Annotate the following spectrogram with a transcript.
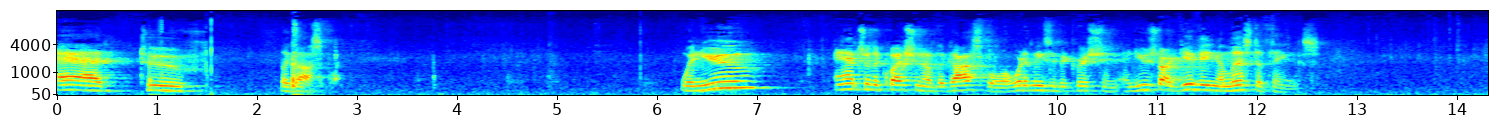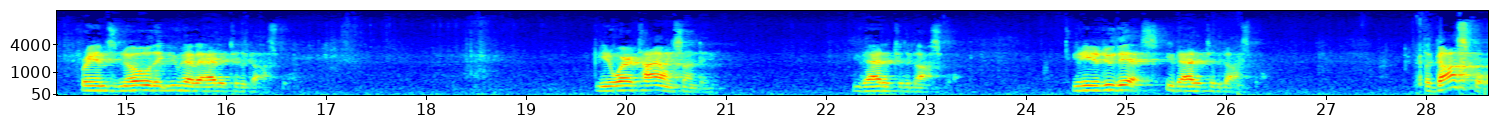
add to the gospel. When you answer the question of the gospel or what it means to be Christian, and you start giving a list of things, friends, know that you have added to the gospel. You need to wear a tie on Sunday. You've added to the gospel. You need to do this. You've added to the gospel. The gospel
